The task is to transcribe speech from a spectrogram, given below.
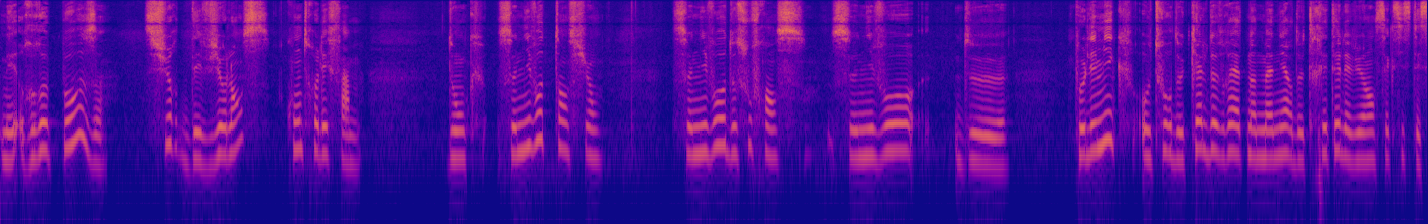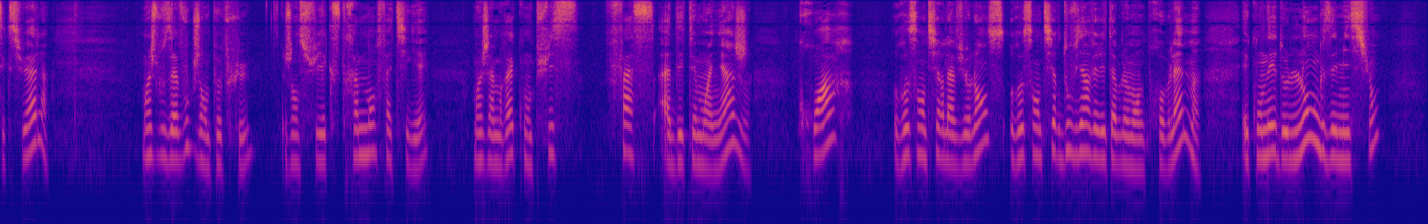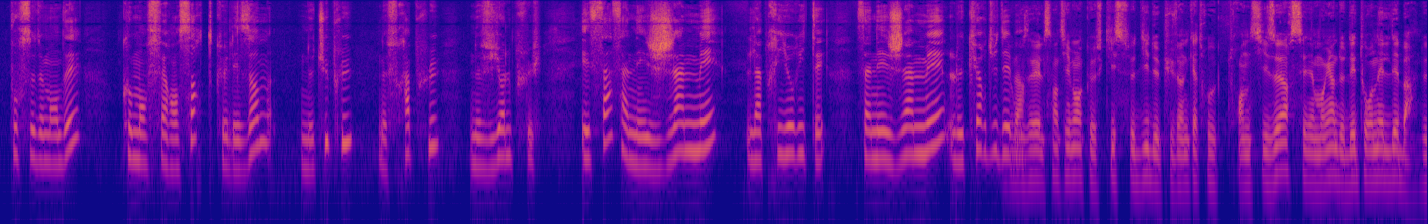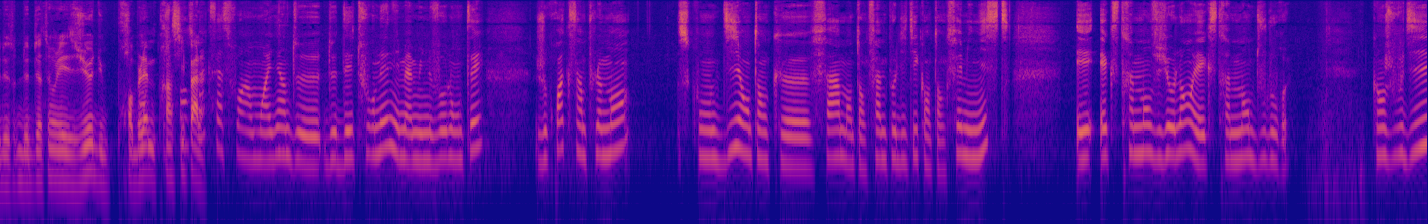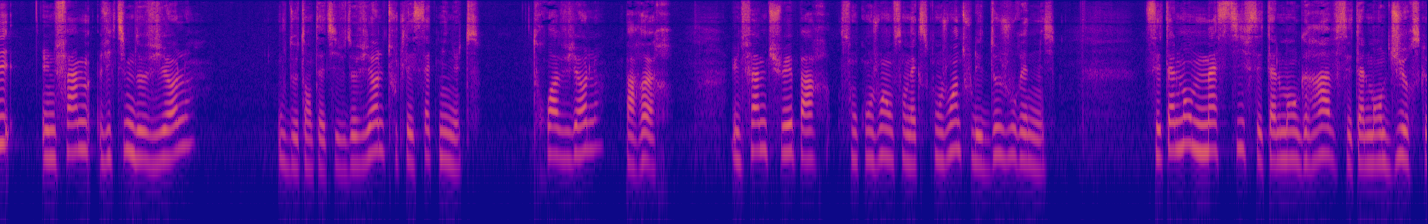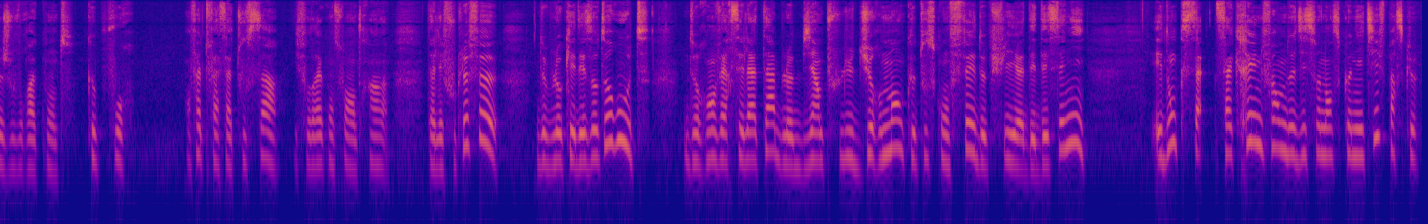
mais repose sur des violences contre les femmes. Donc ce niveau de tension, ce niveau de souffrance, ce niveau de polémique autour de quelle devrait être notre manière de traiter les violences sexistes et sexuelles, moi je vous avoue que j'en peux plus. J'en suis extrêmement fatiguée. Moi j'aimerais qu'on puisse, face à des témoignages, croire ressentir la violence, ressentir d'où vient véritablement le problème, et qu'on ait de longues émissions pour se demander comment faire en sorte que les hommes ne tuent plus, ne frappent plus, ne violent plus. Et ça, ça n'est jamais la priorité. Ça n'est jamais le cœur du débat. vous avez le sentiment que ce qui se dit depuis 24 ou 36 heures, c'est un moyen de détourner le débat, de, détourner les yeux du problème principal. Je ne pense pas que ça soit un moyen de, de détourner, ni même une volonté. Je crois que simplement, ce qu'on dit en tant que femme, en tant que femme politique, en tant que féministe, est extrêmement violent et extrêmement douloureux. Quand je vous dis une femme victime de viol ou de tentative de viol toutes les 7 minutes, trois viols par heure, une femme tuée par son conjoint ou son ex-conjoint tous les deux jours et demi. C'est tellement massif, c'est tellement grave, c'est tellement dur ce que je vous raconte, que pour, en fait, face à tout ça, il faudrait qu'on soit en train d'aller foutre le feu, de bloquer des autoroutes, de renverser la table bien plus durement que tout ce qu'on fait depuis euh, des décennies. Et donc, ça, ça crée une forme de dissonance cognitive parce que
